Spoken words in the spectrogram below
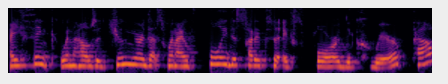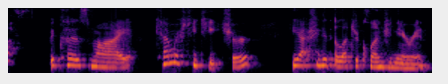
I think when I was a junior, that's when I fully decided to explore the career path because my chemistry teacher, he actually did electrical engineering.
